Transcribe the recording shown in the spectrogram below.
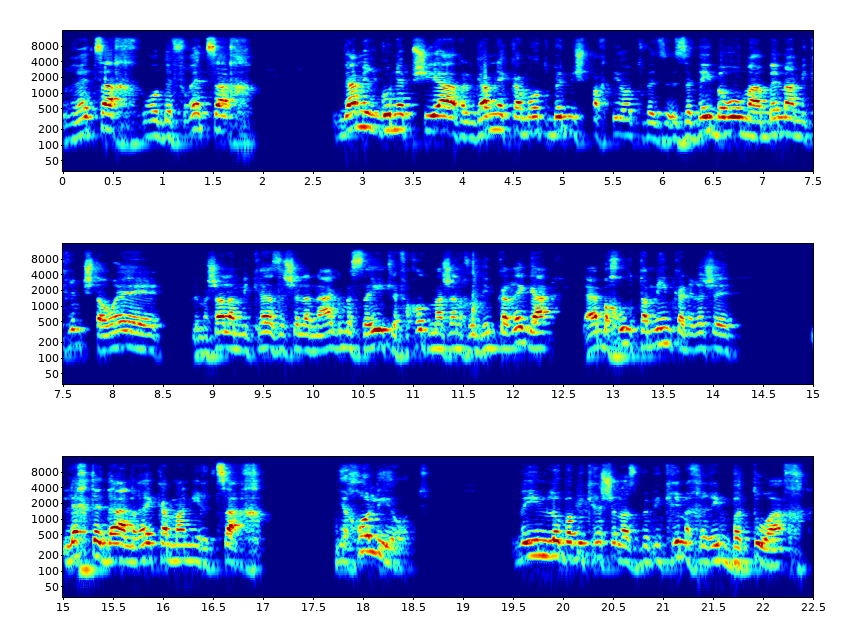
רצח, רודף רצח, גם ארגוני פשיעה, אבל גם נקמות בין משפחתיות, וזה די ברור מהרבה מהמקרים, כשאתה רואה, למשל המקרה הזה של הנהג משאית, לפחות מה שאנחנו יודעים כרגע, היה בחור תמים כנראה שלך תדע על רקע מה נרצח. יכול להיות, ואם לא במקרה שלו אז במקרים אחרים בטוח,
